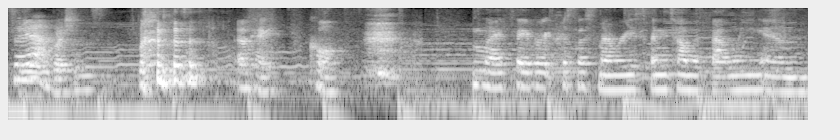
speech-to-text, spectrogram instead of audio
So Any yeah. other questions? Okay, cool. My favorite Christmas memory is spending time with family and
